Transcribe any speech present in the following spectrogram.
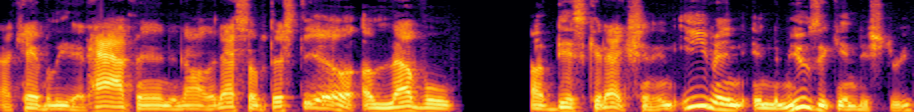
I can't believe that happened and all of that stuff. There's still a level of disconnection. And even in the music industry,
